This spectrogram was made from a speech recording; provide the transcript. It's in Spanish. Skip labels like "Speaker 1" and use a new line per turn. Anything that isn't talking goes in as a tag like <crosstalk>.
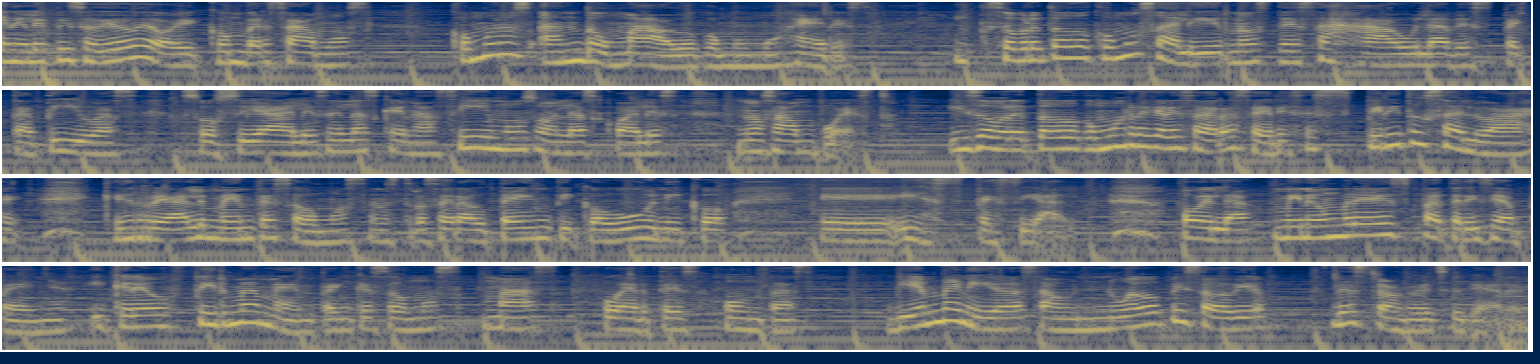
En el episodio de hoy conversamos cómo nos han domado como mujeres y sobre todo cómo salirnos de esa jaula de expectativas sociales en las que nacimos o en las cuales nos han puesto. Y sobre todo cómo regresar a ser ese espíritu salvaje que realmente somos, nuestro ser auténtico, único eh, y especial. Hola, mi nombre es Patricia Peña y creo firmemente en que somos más fuertes juntas. Bienvenidas a un nuevo episodio The Stronger Together.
